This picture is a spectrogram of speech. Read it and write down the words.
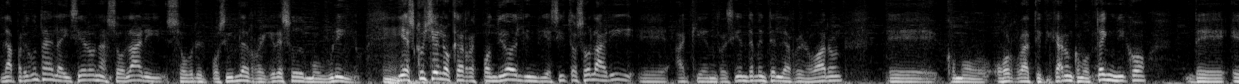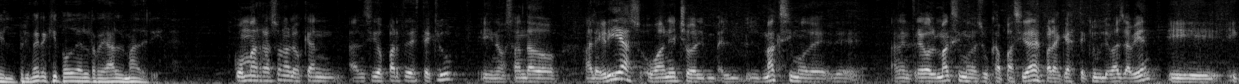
La pregunta la hicieron a Solari sobre el posible regreso de Mourinho. Mm. Y escuchen lo que respondió el indiecito Solari, eh, a quien recientemente le renovaron eh, como o ratificaron como técnico del primer equipo del Real Madrid. Con más razón a los que han, han sido parte de este club y nos han dado alegrías o han hecho el, máximo de, de- han entregado el máximo de sus capacidades para que a este club le vaya bien. Y,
